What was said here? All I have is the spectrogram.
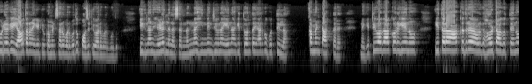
ವಿಡಿಯೋಗೆ ಯಾವ ತರ ನೆಗೆಟಿವ್ ಕಮೆಂಟ್ಸ್ ಆರು ಬರ್ಬೋದು ಪಾಸಿಟಿವ್ ಆರು ಬರ್ಬೋದು. ಈಗ ನಾನು ಹೇಳಿದ್ನಲ್ಲ ಸರ್ ನನ್ನ ಹಿಂದಿನ ಜೀವನ ಏನಾಗಿತ್ತು ಅಂತ ಯಾರಿಗೂ ಗೊತ್ತಿಲ್ಲ. ಕಮೆಂಟ್ ಹಾಕ್ತಾರೆ. ನೆಗೆಟಿವ್ ಆಗಿ ಹಾಕೋರಿಗೇನು ಈ ತರ ಹಾಕಿದ್ರೆ ಅವ್ರಿಗೆ ಹರ್ಟ್ ಆಗುತ್ತೇನೋ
